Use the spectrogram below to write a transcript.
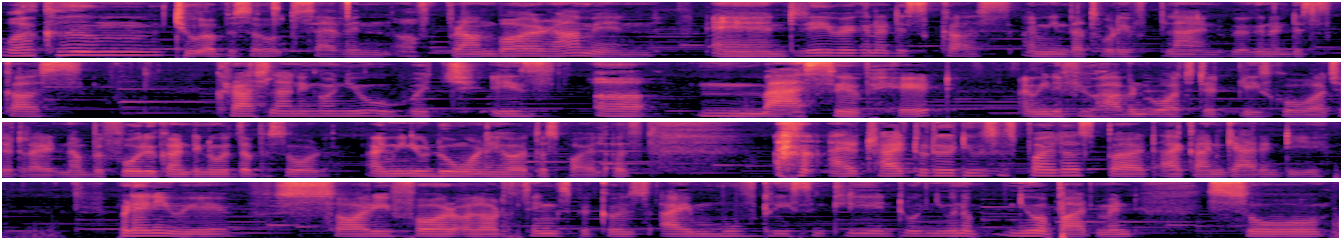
Welcome to episode 7 of Brown Boy Ramen. And today we're gonna discuss, I mean, that's what we've planned. We're gonna discuss Crash Landing on You, which is a massive hit. I mean, if you haven't watched it, please go watch it right now before you continue with the episode. I mean, you don't want to hear the spoilers. I tried to reduce the spoilers, but I can't guarantee. But anyway, sorry for a lot of things because I moved recently into a new new apartment, so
